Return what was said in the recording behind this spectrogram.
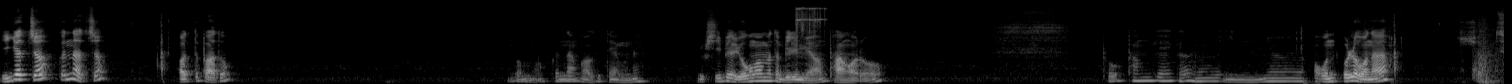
이겼죠? 끝났죠? 어뜻 봐도? 이건 뭐 끝난 거기 때문에. 61 요거만 더 밀면 방어로 보판계가 있냐? 어, 온- 원래 오나요? 셔트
